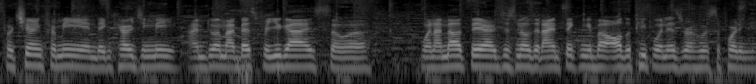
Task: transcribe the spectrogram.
for cheering for me and encouraging me. I'm doing my best for you guys, so uh, when I'm out there, just know that I'm thinking about all the people in Israel who are supporting me.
